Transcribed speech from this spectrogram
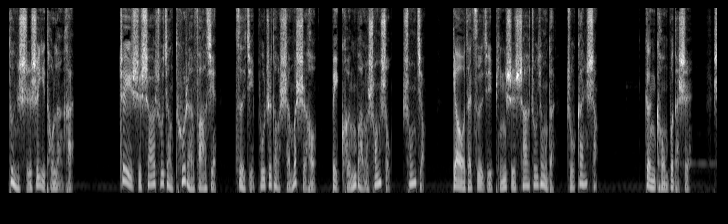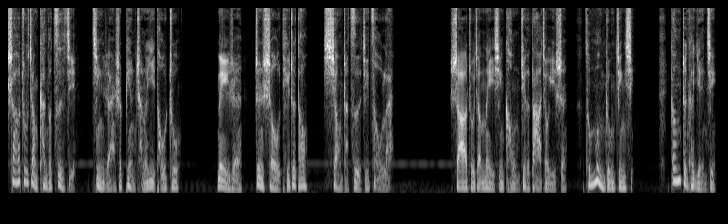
顿时是一头冷汗。这时，杀猪匠突然发现。自己不知道什么时候被捆绑了双手双脚，吊在自己平时杀猪用的竹竿上。更恐怖的是，杀猪匠看到自己竟然是变成了一头猪，那人正手提着刀向着自己走来。杀猪匠内心恐惧的大叫一声，从梦中惊醒，刚睁开眼睛，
